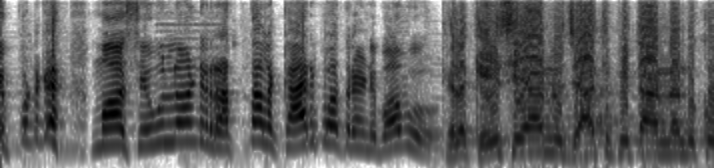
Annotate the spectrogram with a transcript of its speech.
ఇప్పటికే మా చెవుల్లోండి రక్తాలు కారిపోతారండి బాబు. ఇలా కేసీఆర్ను జాతిపిత అన్నందుకు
